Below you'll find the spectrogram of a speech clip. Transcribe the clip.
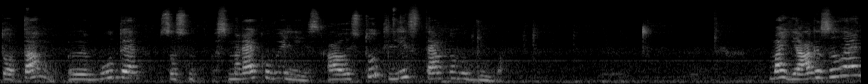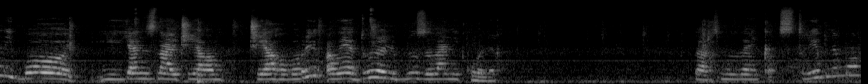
то там е, буде смерековий ліс, а ось тут ліс темного дуба. Маяк зелений, бо я не знаю, чи я вам чи я говорив, але я дуже люблю зелений колір. Зараз ми зеленько стрибнемо.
